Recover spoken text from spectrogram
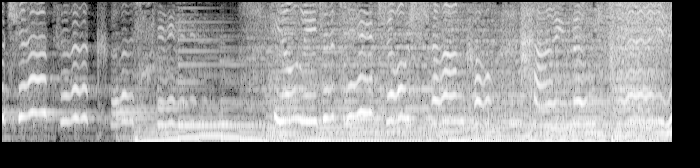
我觉得可惜，用力之际就伤口还能痊愈。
